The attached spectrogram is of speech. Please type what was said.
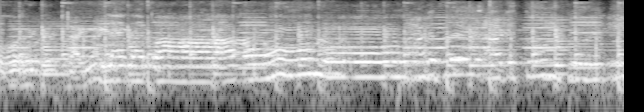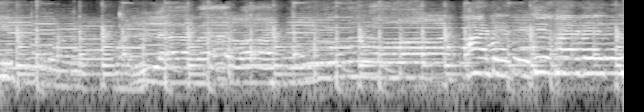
போல் கள்ளவர் அடுப்பு அடுக்கும் சுருக்கி வல்லவர் அடுத்து அடுத்து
